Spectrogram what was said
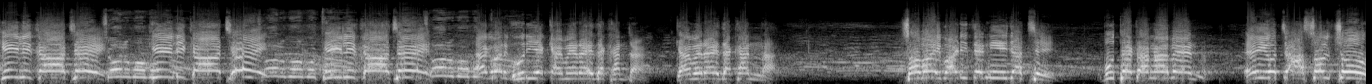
কি লেখা আছে। কি লেখা আছে। কি লেখা আছে? একবার ঘুরিয়ে ক্যামেরায় দেখান না। ক্যামেরায় দেখান না। সবাই বাড়িতে নিয়ে যাচ্ছে। বুথে টাঙাবেন। এই হচ্ছে আসল চোর।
